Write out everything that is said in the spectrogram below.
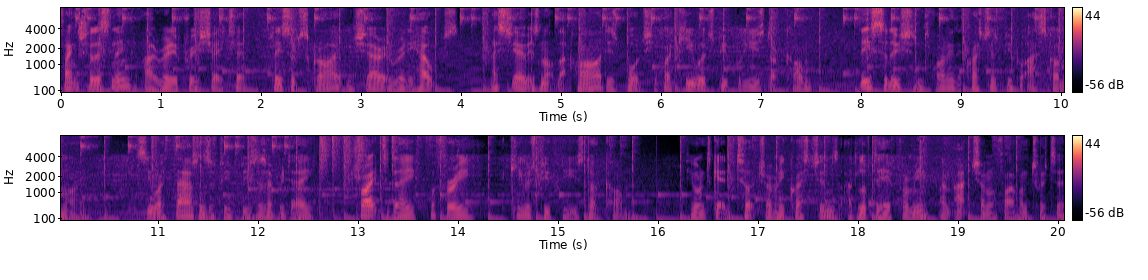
Thanks for listening. I really appreciate it. Please subscribe and share, it really helps. SEO is not that hard is brought to you by keywordspeopleuse.com. These solutions finding the questions people ask online. See why thousands of people use us every day. Try it today for free at keywordspeopleuse.com. If you want to get in touch or have any questions, I'd love to hear from you. I'm at Channel 5 on Twitter.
